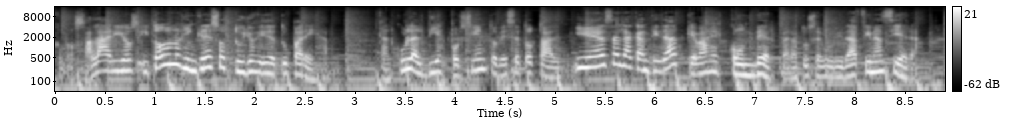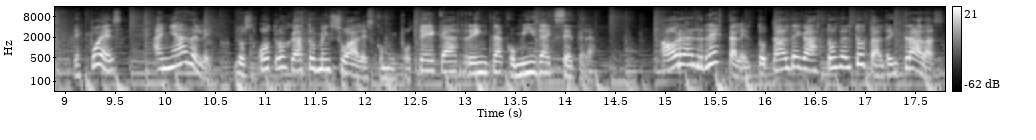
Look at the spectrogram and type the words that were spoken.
como los salarios y todos los ingresos tuyos y de tu pareja. Calcula el 10% de ese total y esa es la cantidad que vas a esconder para tu seguridad financiera. Después, añádele los otros gastos mensuales como hipoteca, renta, comida, etc. Ahora réstale el total de gastos del total de entradas.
